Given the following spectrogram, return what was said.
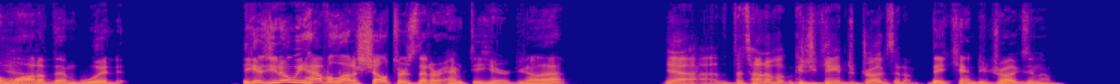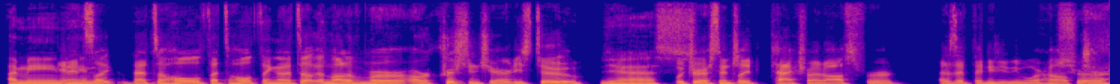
a Yeah. lot of them would, because you know we have a lot of shelters that are empty here. Do you know that Yeah, a ton of them because you can't do drugs in them. they can't do drugs in them? I mean, And it's in- like that's a whole that's a whole thing. And it's- a lot of them are, are Christian charities too, yes, which are essentially tax write offs for as if they need any more help. sure,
